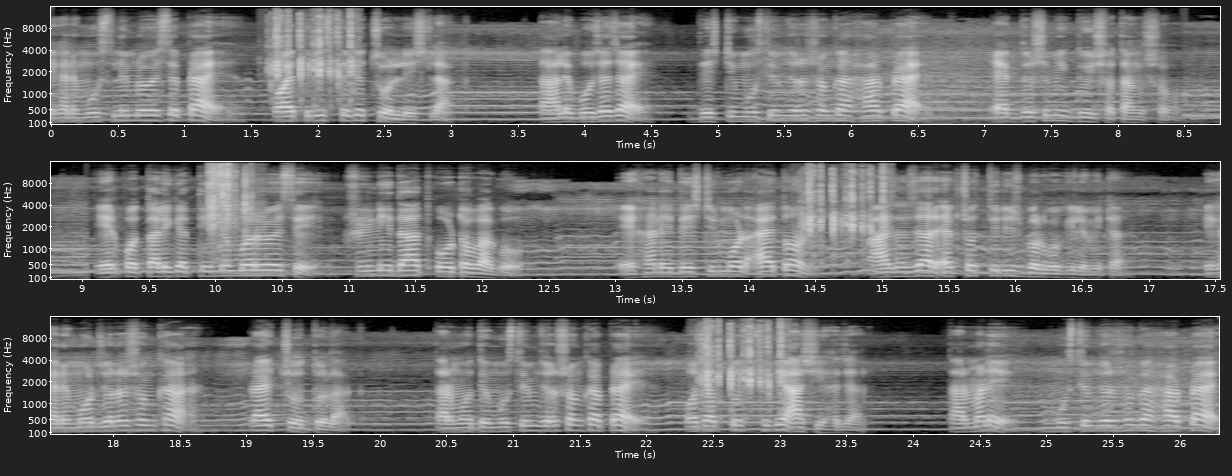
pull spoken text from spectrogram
এখানে মুসলিম রয়েছে প্রায় পঁয়ত্রিশ থেকে চল্লিশ লাখ। তাহলে বোঝা যায় দেশটি মুসলিম জনসংখ্যার হার প্রায় এক দশমিক দুই শতাংশ। এরপর তালিকার তিন নম্বরে রয়েছে ট্রিনিদাদ ও টোবাগো। এখানে দেশটির মোট আয়তন পাঁচ হাজার একশো তিরিশ বর্গ কিলোমিটার। এখানে মোট জনসংখ্যা প্রায় চোদ্দ লাখ। তার মধ্যে মুসলিম জনসংখ্যা প্রায় পঁচাত্তর থেকে আশি হাজার। তার মানে মুসলিম জনসংখ্যার হার প্রায়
